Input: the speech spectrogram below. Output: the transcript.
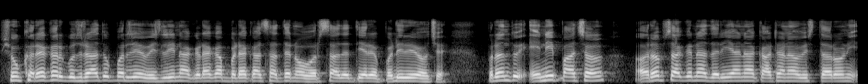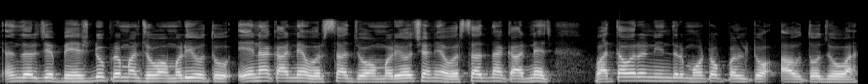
શું ખરેખર ગુજરાત ઉપર જે વીજળીના કડાકા ભડાકા સાથેનો વરસાદ અત્યારે પડી રહ્યો છે? પરંતુ એની પાછળ અરબ સાગરના દરિયાના કાંઠાના વિસ્તારોની અંદર જે ભેજનું પ્રમાણ જોવા મળ્યું હતું, એના કારણે વરસાદ જોવા મળ્યો છે અને વરસાદના કારણે જ વાતાવરણની અંદર મોટો પલટો આવતો જોવા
